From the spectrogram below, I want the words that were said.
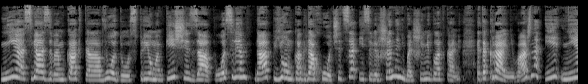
не связываем как-то воду с приемом пищи за после, да, пьем, когда хочется и совершенно небольшими глотками. Это крайне важно и не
